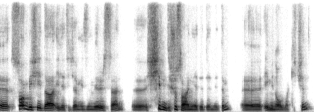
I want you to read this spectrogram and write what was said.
E, son bir şey daha ileteceğim izin verirsen. E, şimdi şu saniyede denedim e, emin olmak için.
